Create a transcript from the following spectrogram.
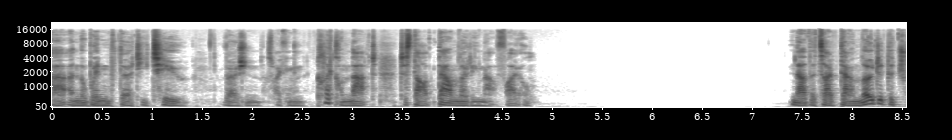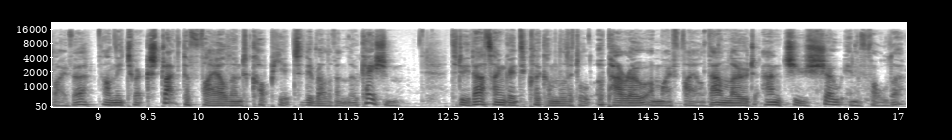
uh, and the Win32 version. So I can click on that to start downloading that file. Now that I've downloaded the driver, I'll need to extract the file and copy it to the relevant location. To do that, I'm going to click on the little up arrow on my file download and choose Show in Folder.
